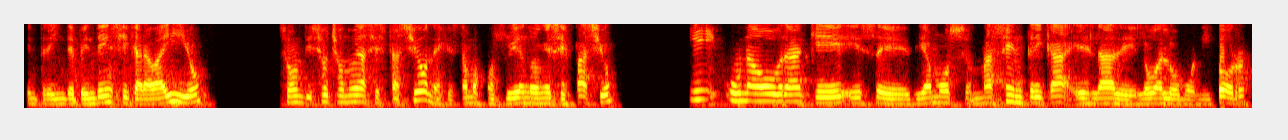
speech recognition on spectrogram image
entre Independencia y Caraballo, son 18 nuevas estaciones que estamos construyendo en ese espacio y una obra que es, eh, digamos, más céntrica es la del óvalo monitor,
